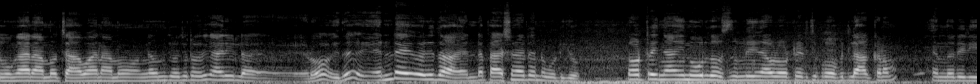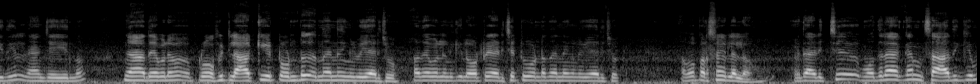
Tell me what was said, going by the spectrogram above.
തൂങ്ങാനാന്നോ ചാവാനാന്നോ അങ്ങനൊന്നും ചോദിച്ചിട്ട് ഒരു കാര്യമില്ല. എടോ ഇത് എന്റെ ഒരു ഇതാ എന്റെ പാഷനായിട്ട് തന്നെ കൂട്ടിക്കോ. ലോട്ടറി ഞാൻ ഈ നൂറ് ദിവസത്തിനുള്ളിൽ ഞാൻ ലോട്ടറി അടിച്ച് പ്രോഫിറ്റിലാക്കണം എന്നൊരു രീതിയിൽ ഞാൻ ചെയ്യുന്നു. ഞാൻ അതേപോലെ പ്രോഫിറ്റിലാക്കിയിട്ടുണ്ട് എന്ന് തന്നെ നിങ്ങൾ വിചാരിച്ചു. അതേപോലെ എനിക്ക് ലോട്ടറി അടിച്ചിട്ടുമുണ്ടെന്ന് തന്നെ നിങ്ങൾ വിചാരിച്ചു. അപ്പോൾ പ്രശ്നമില്ലല്ലോ. ഇത് അടിച്ച് മുതലാക്കാൻ സാധിക്കും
